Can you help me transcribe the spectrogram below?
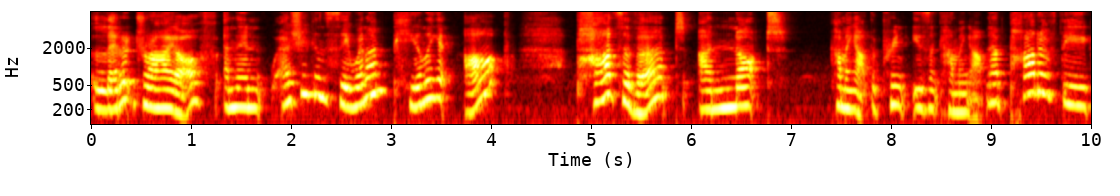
let it dry off. And then as you can see, when I'm peeling it up, parts of it are not coming up. The print isn't coming up. Now, part of the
